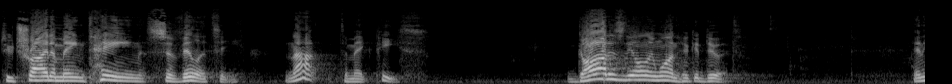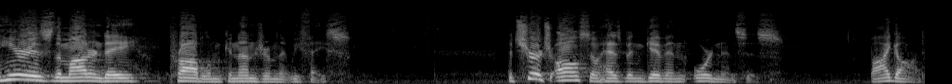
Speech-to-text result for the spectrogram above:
to try to maintain civility, not to make peace. God is the only one who could do it. And here is the modern day problem, conundrum that we face. The church also has been given ordinances by God,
